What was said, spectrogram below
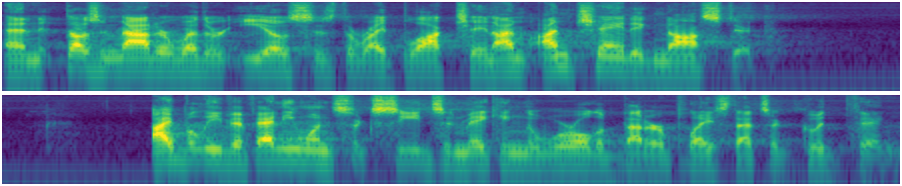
And it doesn't matter whether EOS is the right blockchain. I'm, I'm chain agnostic. I believe if anyone succeeds in making the world a better place, that's a good thing.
